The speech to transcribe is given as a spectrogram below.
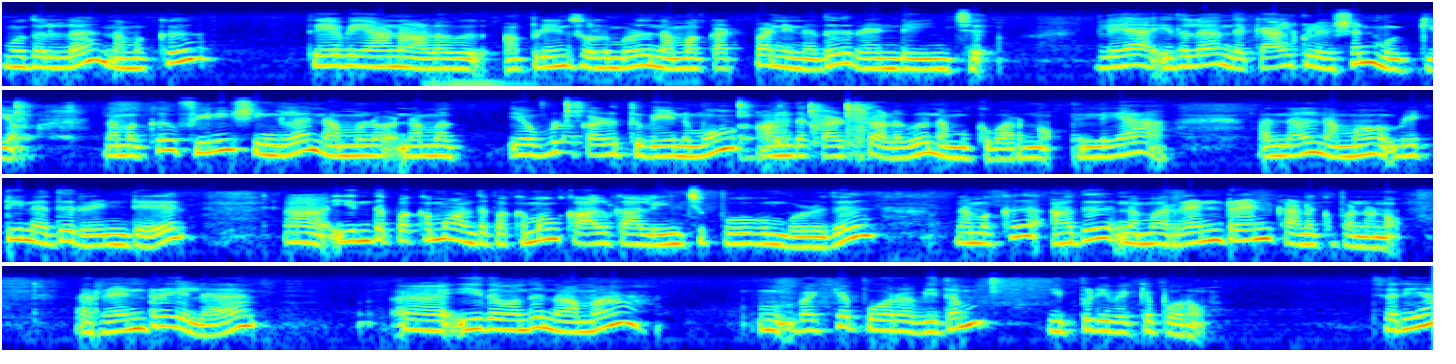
முதல்ல நமக்கு தேவையான அளவு அப்படின்னு சொல்லும்போது நம்ம கட் பண்ணினது ரெண்டு இன்ச்சு இல்லையா? இதில் அந்த கால்குலேஷன் முக்கியம். நமக்கு ஃபினிஷிங்கில் நம்மளோ நம்ம எவ்வளோ கழுத்து வேணுமோ அந்த கழுத்து அளவு நமக்கு வரணும். இல்லையா? அதனால நம்ம வெட்டினது ரெண்டு. இந்த பக்கமும் அந்த பக்கமும் கால் கால் இன்ச்சு போகும் பொழுது நமக்கு அது நம்ம ரெண்டு ரெண்டு கணக்கு பண்ணணும். ரெண்டரையில் இதை வந்து நாம் வைக்க போகிற விதம் இப்படி வைக்க போகிறோம் சரியா?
